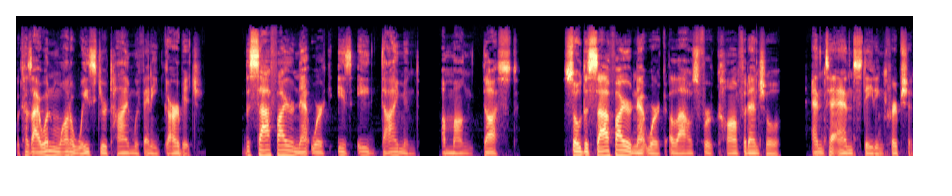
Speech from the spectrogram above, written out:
Because I wouldn't want to waste your time with any garbage. The Sapphire network is a diamond among dust. So the Sapphire network allows for confidential end to end state encryption,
